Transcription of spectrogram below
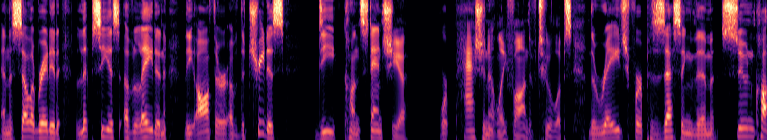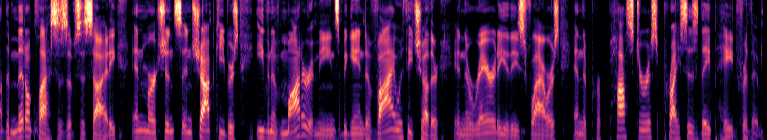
and the celebrated Lipsius of Leyden, the author of the treatise De Constantia, were passionately fond of tulips. The rage for possessing them soon caught the middle classes of society, and merchants and shopkeepers, even of moderate means, began to vie with each other in the rarity of these flowers and the preposterous prices they paid for them.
